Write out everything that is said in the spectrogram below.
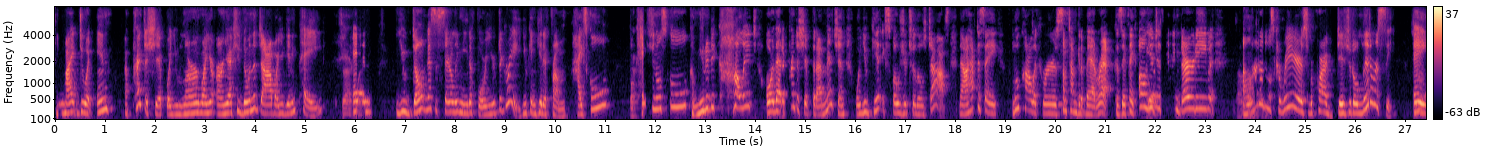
You might do an in apprenticeship where you learn while you're earning. You're actually doing the job while you're getting paid. Exactly. And you don't necessarily need a four-year degree. You can get it from high school vocational school, community college, or that apprenticeship that I mentioned, where you get exposure to those jobs. Now, I have to say, blue collar careers sometimes get a bad rap because they think, oh, you're just getting dirty. But a uh-huh. lot of those careers require digital literacy, a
